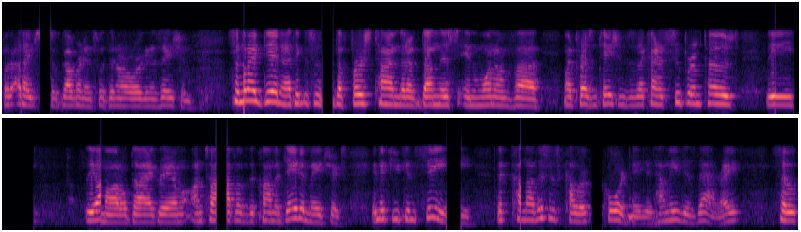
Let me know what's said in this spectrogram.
but other types of governance within our organization. So what I did, and I think this is the first time that I've done this in one of uh, my presentations is I kind of superimposed the the model diagram on top of the common data matrix. And if you can see, the now this is color coordinated. How neat is that, right? So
